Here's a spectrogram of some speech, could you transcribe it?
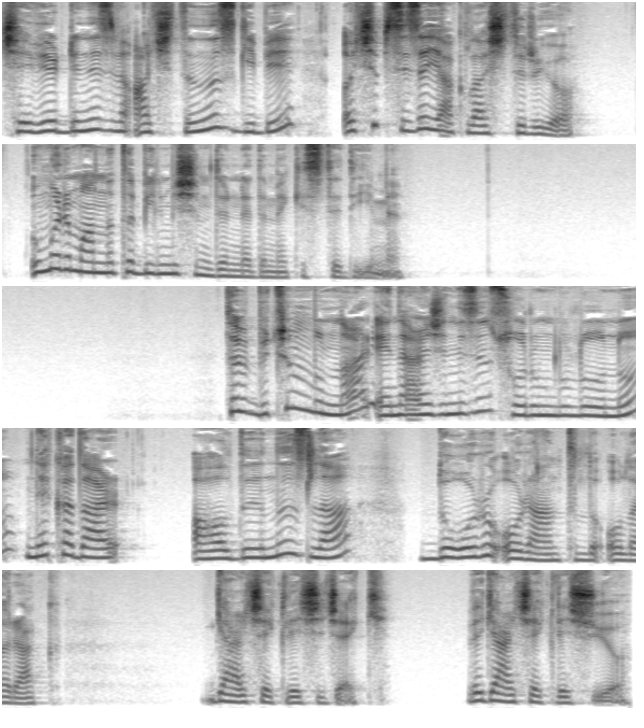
çevirdiniz ve açtığınız gibi açıp size yaklaştırıyor. Umarım anlatabilmişimdir ne demek istediğimi. Tabii bütün bunlar enerjinizin sorumluluğunu ne kadar aldığınızla doğru orantılı olarak gerçekleşecek ve gerçekleşiyor.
